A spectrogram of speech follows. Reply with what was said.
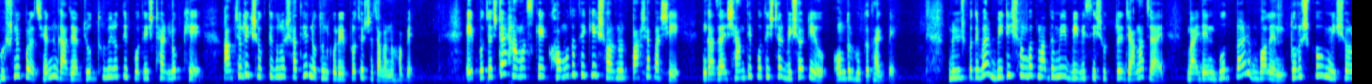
ঘোষণা করেছেন, গাজার যুদ্ধবিরতি প্রতিষ্ঠার লক্ষ্যে আঞ্চলিক শক্তিগুলোর সাথে নতুন করে প্রচেষ্টা চালানো হবে। এই প্রচেষ্টায় হামাসকে ক্ষমতা থেকে সরানোর পাশাপাশি গাজায় শান্তি প্রতিষ্ঠার বিষয়টিও অন্তর্ভুক্ত থাকবে। বৃহস্পতিবার ব্রিটিশ সংবাদ মাধ্যমে বিবিসি সূত্রে জানা যায়, বাইডেন বুধবার বলেন, তুরস্ক, মিশর,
